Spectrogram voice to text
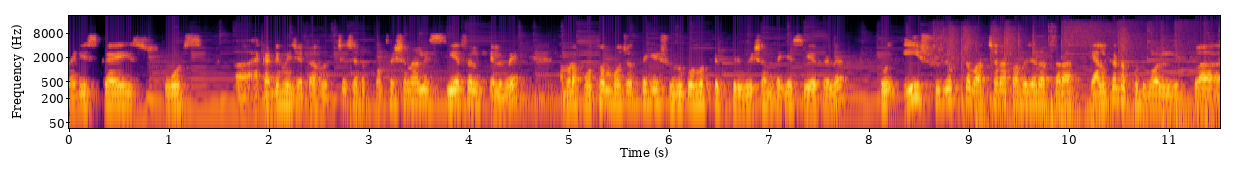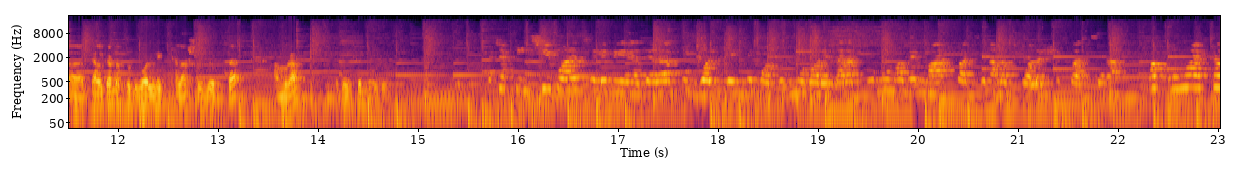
মেডিস্কাই স্পোর্টস একাডেমি যেটা হচ্ছে, সেটা প্রফেশনালি সিএফএল খেলবে। আমরা প্রথম বছর থেকে শুরু করব ফিফথ ডিভিশন থেকে সিএফএল এর। তো এই সুযোগটা বাচ্চারা পাবে যারা, তারা Calcutta football league Calcutta football league খেলার সুযোগটা আমরা ওদেরকে দেবো। আচ্ছা পিছিয়ে পড়া ছেলে মেয়েরা যারা ফুটবল খেলতে পছন্দ করে, তারা কোনোভাবে মাঠ পাচ্ছে না বা স্কলারশিপ পাচ্ছে না বা কোনো একটা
